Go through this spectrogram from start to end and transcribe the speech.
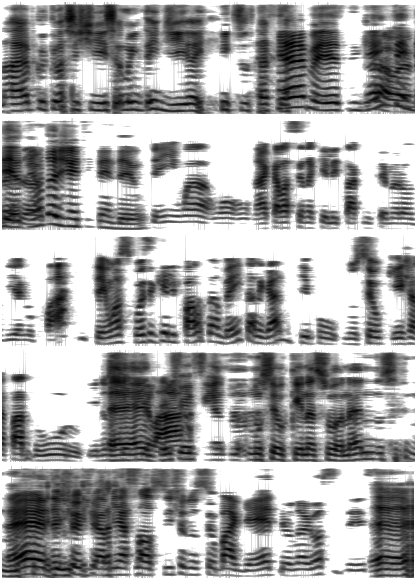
Na, na época que eu assisti isso, eu não entendia isso. Ligado? é mesmo, ninguém Não, é entendeu. verdade. Nenhum da gente entendeu. Tem uma, uma- Naquela cena que ele tá com o Cameron Diaz no parque, tem umas coisas que ele fala também, tá ligado? Tipo, não sei o que já tá duro, e não sei É, o que lá. deixa eu enfiar no- não sei o que na sua, né? Sei- É, deixa eu enfiar a minha salsicha no seu baguete, um negócio desse. É.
